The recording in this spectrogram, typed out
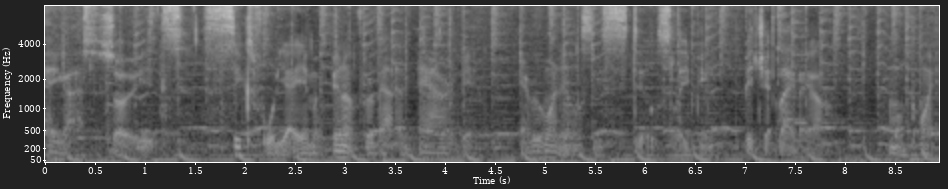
Hey guys, so it's 6.40 a.m. I've been up for about an hour and a bit. Everyone else is still sleeping. Bit jet lag they are. I'm on point.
